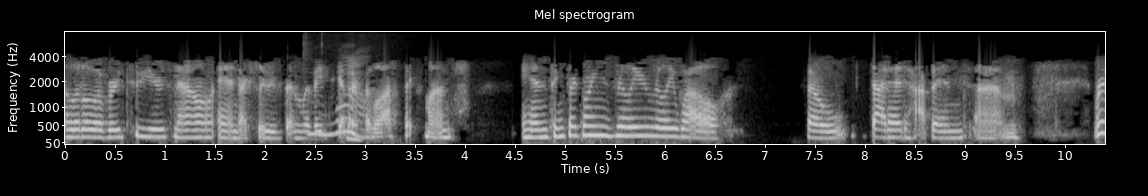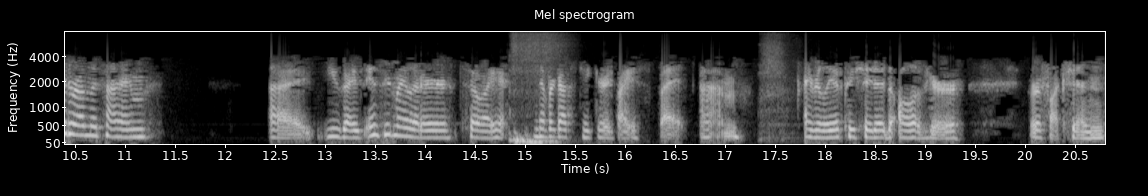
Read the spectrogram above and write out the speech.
a little over two years now, and actually we've been living together for the last six months. And things are going really, really well. So that had happened um, right around the time uh, you guys answered my letter, so I never got to take your advice, but um, I really appreciated all of your reflections,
